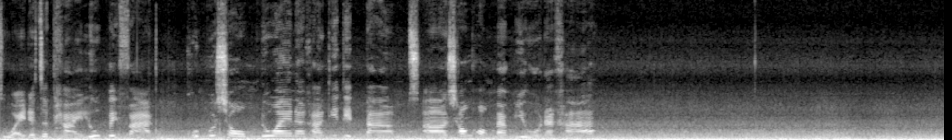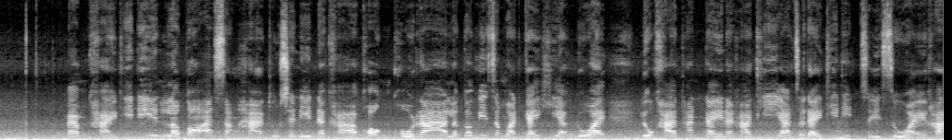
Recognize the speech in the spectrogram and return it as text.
สวยๆเดี๋ยวจะถ่ายรูปไปฝากคุณผู้ชมด้วยนะคะ ที่ติดตามช่องของแบมอยู่นะคะ แบมขายที่ดิน แล้วก็อสังหาทุกชนิดนะคะของโคราชแล้วก็มีจังหวัดใกล้เคียงด้วย ลูกค้าท่านใดนะคะ ที่อยากจะได้ที่ดินสวยๆค่ะ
